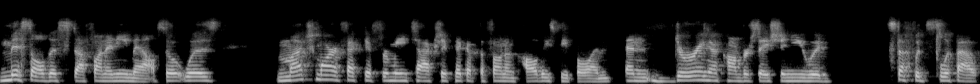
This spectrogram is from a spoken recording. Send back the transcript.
miss all this stuff on an email. So it was much more effective for me to actually pick up the phone and call these people. And, and during a conversation, you would stuff would slip out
